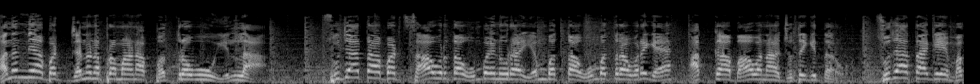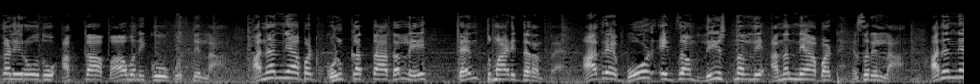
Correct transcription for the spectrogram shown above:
ಅನನ್ಯ ಭಟ್ ಜನನ ಪ್ರಮಾಣ ಪತ್ರವೂ ಇಲ್ಲ. ಸುಜಾತಾ ಭಟ್ ಸಾವಿರದ ಒಂಬೈನೂರ ಎಂಬತ್ತ ಒಂಬತ್ತರವರೆಗೆ ಅಕ್ಕ ಭಾವನ ಜೊತೆಗಿದ್ದರು. ಸುಜಾತಾಗೆ ಮಗಳಿರೋದು ಅಕ್ಕ ಭಾವನಿಗೂ ಗೊತ್ತಿಲ್ಲ. ಅನನ್ಯ ಭಟ್ ಕೋಲ್ಕತ್ತಾದಲ್ಲಿ ಟೆಂತ್ ಮಾಡಿದ್ದರಂತೆ. ಆದ್ರೆ ಬೋರ್ಡ್ ಎಕ್ಸಾಮ್ ಲಿಸ್ಟ್ನಲ್ಲಿ ಅನನ್ಯ ಭಟ್ ಹೆಸರಿಲ್ಲ. ಅನನ್ಯ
